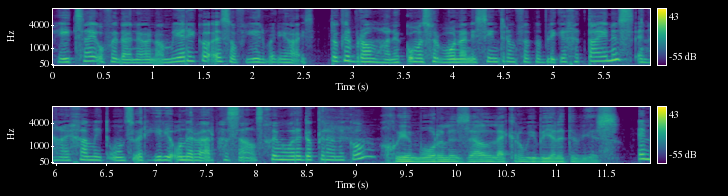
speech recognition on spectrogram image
Het sy of dit dan nou in Amerika is of hier by die huis. Dr. Bram Hanne kom ons verbonde aan die Sentrum vir Publieke Getuienis en hy gaan met ons oor hierdie onderwerp gesels. Goeiemôre Dr. Hanne kom. Goeiemôre Lisel, lekker om hier by julle te wees. 'n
